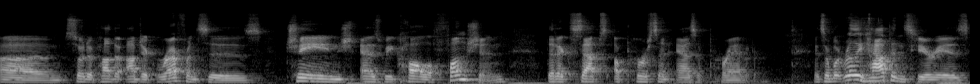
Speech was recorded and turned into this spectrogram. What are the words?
um, sort of how the object references change as we call a function that accepts a person as a parameter. And so what really happens here is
